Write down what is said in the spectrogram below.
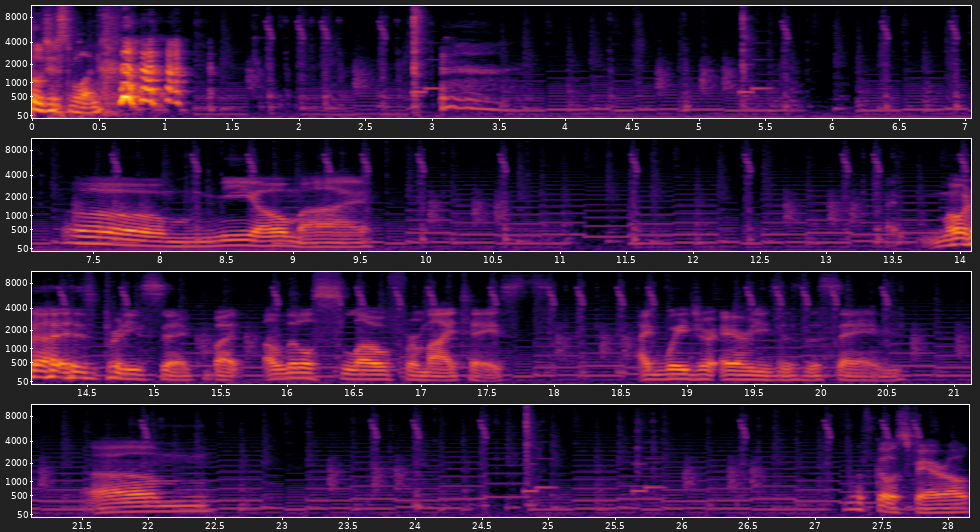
Still just one. oh, me oh my. Mona is pretty sick, but a little slow for my tastes. I'd wager Ares is the same. Um... Let's go, Sparrow.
